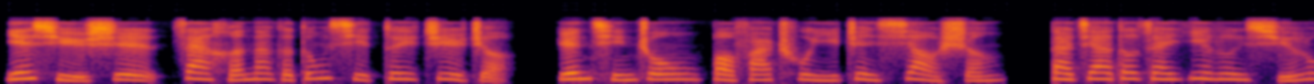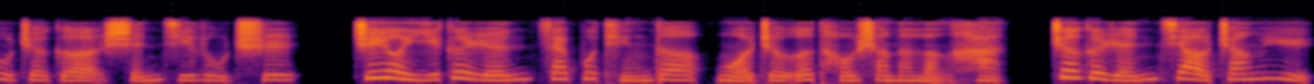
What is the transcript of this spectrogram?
也许是在和那个东西对峙着。人群中爆发出一阵笑声，大家都在议论徐璐这个神级路痴，只有一个人在不停的抹着额头上的冷汗，这个人叫张玉，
